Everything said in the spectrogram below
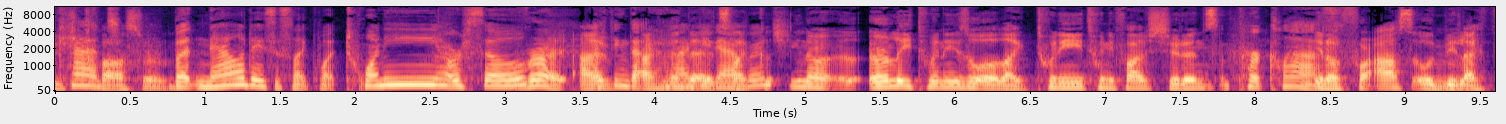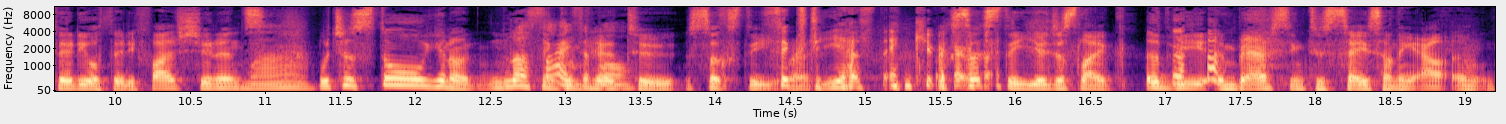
huge can't. classroom. But nowadays it's like what, 20 or so? Right. I, think that I might that be the it's average. like, you know, early 20s or like 20, 25 students. Per class. You know, for us, it would be like 30 or 35 students, Wow. which is still, you know, nothing Sizable. compared to 60. 60, right? yes, thank you very much. 60, you're just like, it'd be embarrassing to say something out in,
